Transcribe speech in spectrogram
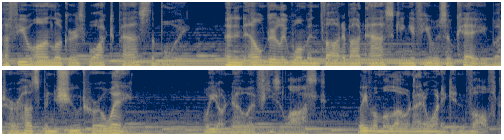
A few onlookers walked past the boy, and an elderly woman thought about asking if he was okay, but her husband shooed her away. We don't know if he's lost. Leave him alone, I don't want to get involved.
